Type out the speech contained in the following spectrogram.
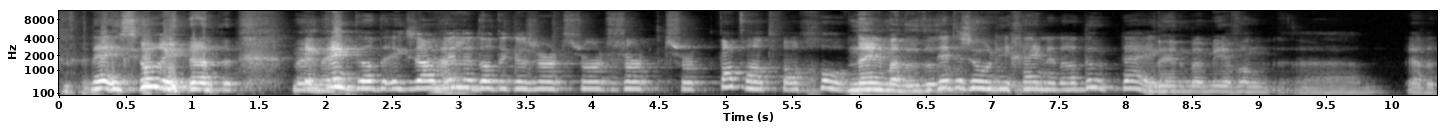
Nee, sorry. nee, ik nee. denk dat ik zou Ja. willen dat ik een soort, soort, soort, soort pad had van, goh, Nee, maar dat, dat- dit is hoe diegene dat doet. Nee. Nee, maar meer van, eh, ja, dat,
